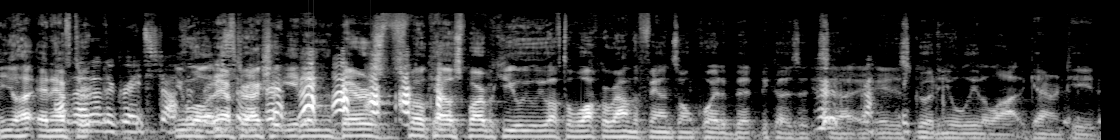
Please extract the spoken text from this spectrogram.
And you'll and all after that other great stuff. you will, and after serve. actually eating Bears Smokehouse Barbecue, you, you have to walk around the fan zone quite a bit because it's uh, it is good and you'll eat a lot, guaranteed.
